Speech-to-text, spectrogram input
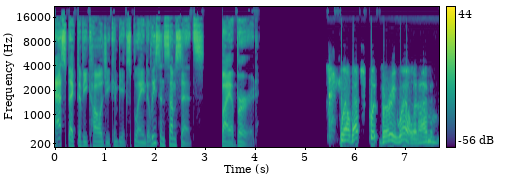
aspect of ecology can be explained, at least in some sense, by a bird. Well, that's put very well, and I'm in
